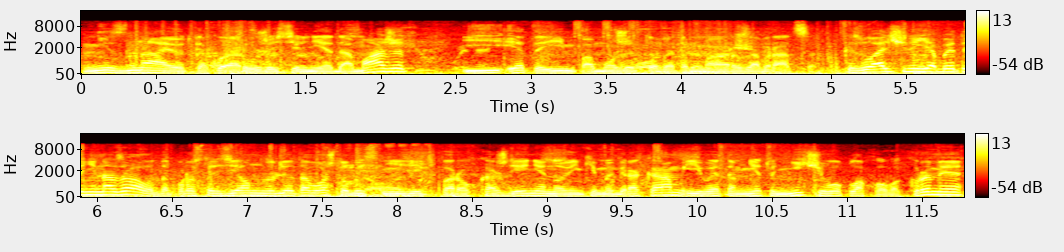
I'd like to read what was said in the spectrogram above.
не знают, какое оружие сильнее дамажит, и это им поможет в этом разобраться. Казуальщиной я бы это не назвал, это просто сделано для того, чтобы снизить порог хождения новеньким игрокам, и в этом нету ничего плохого. Кроме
